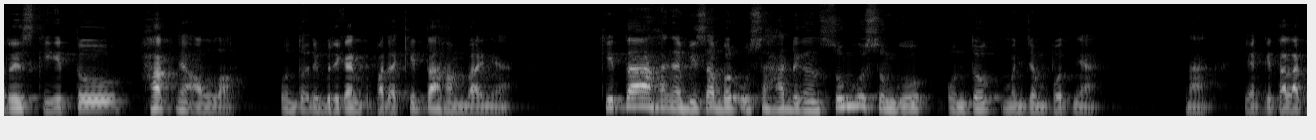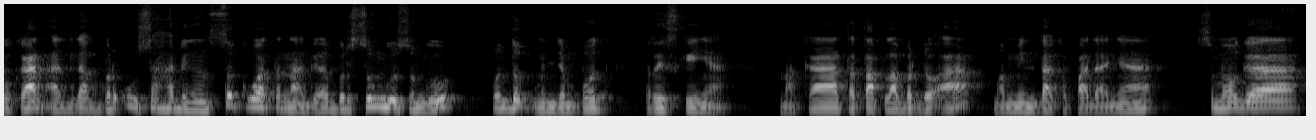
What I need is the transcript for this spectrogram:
rizki itu haknya Allah untuk diberikan kepada kita hambanya. Kita hanya bisa berusaha dengan sungguh-sungguh untuk menjemputnya. Nah, yang kita lakukan adalah berusaha dengan sekuat tenaga, bersungguh-sungguh untuk menjemput rizkinya. Maka tetaplah berdoa, meminta kepadanya, semoga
